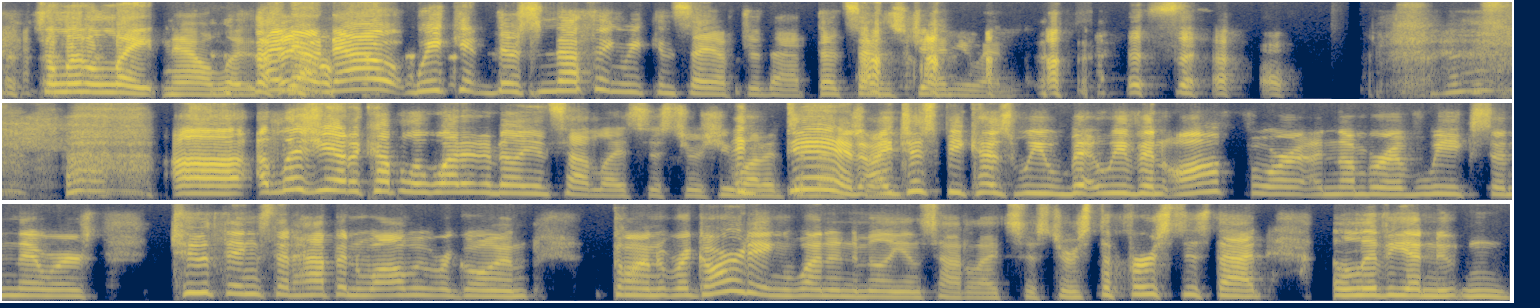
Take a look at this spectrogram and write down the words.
It's a little late now, Liz. I know. Now we can, there's nothing we can say after that. That sounds genuine. so, uh, Liz, you had a couple of one in a million satellite sisters you I wanted to did. mention. I just because we we've been off for a number of weeks, and there were two things that happened while we were going gone regarding one in a million satellite sisters. The first is that Olivia Newton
